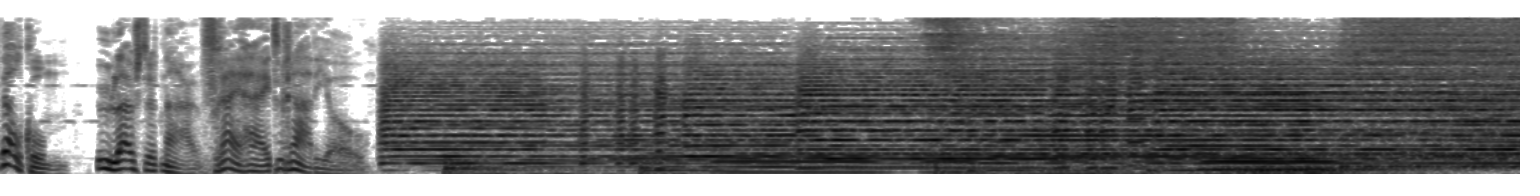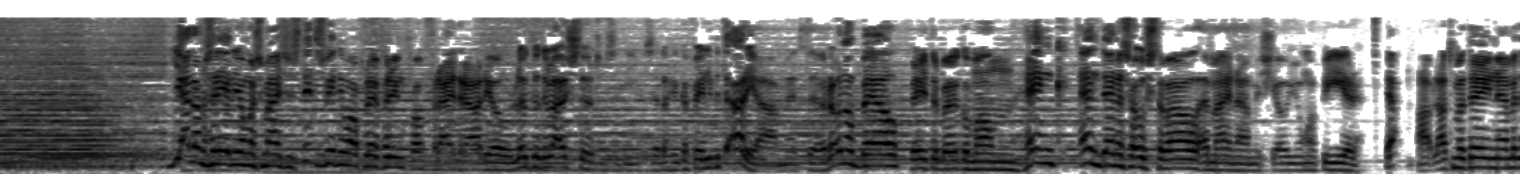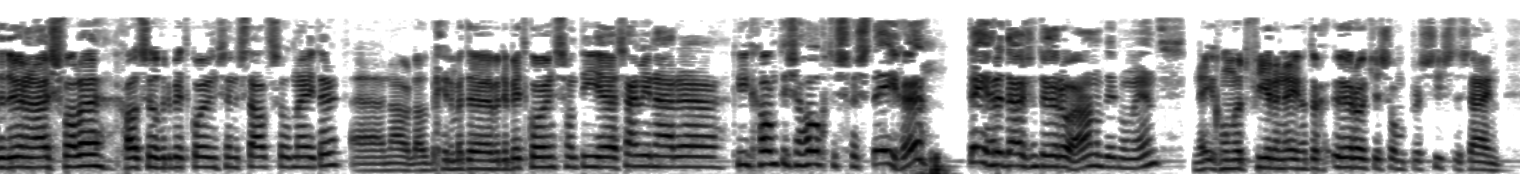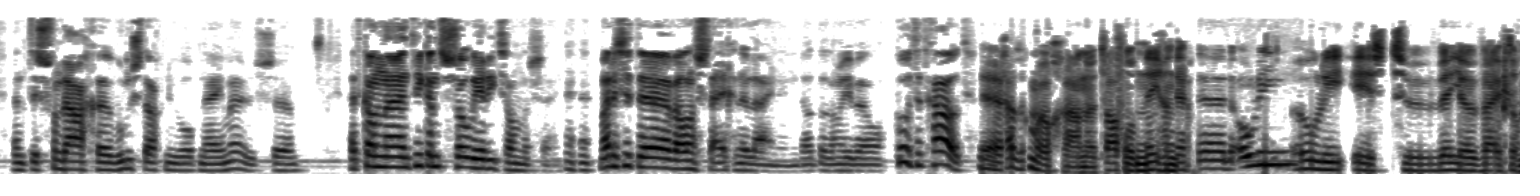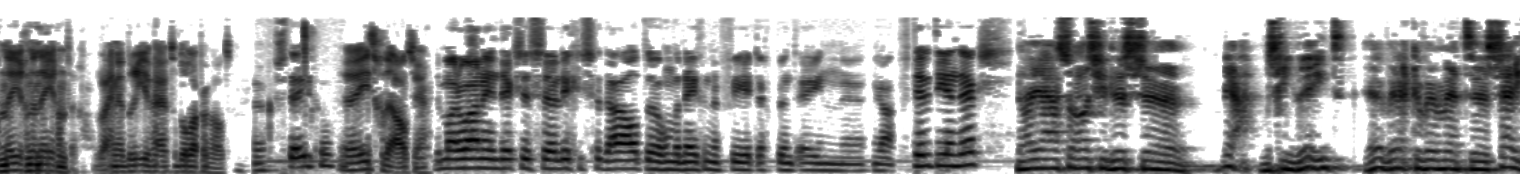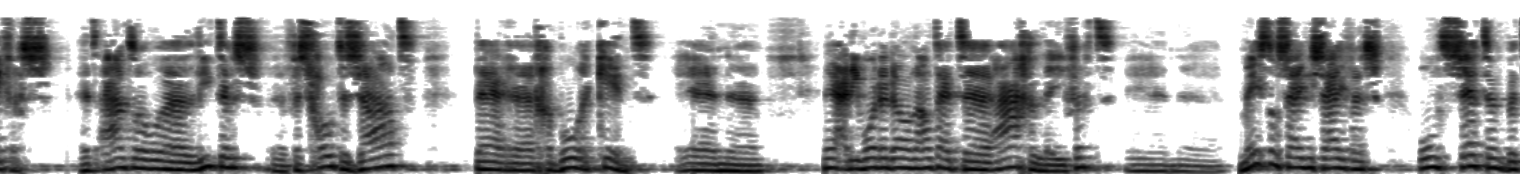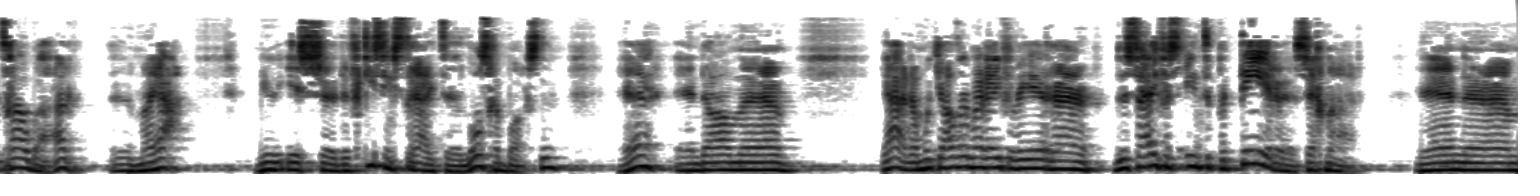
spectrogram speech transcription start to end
Welkom. U luistert naar Vrijheid Radio. Ja, dames en heren, jongens en meisjes, dit is weer een nieuwe aflevering van Vrijheid Radio. Leuk dat u luistert. We zitten hier in Café Libertaria met eh, Ronald Bell, Peter Beukelman, Henk en Dennis Oosterwaal. En mijn naam is Jo Jonge Pier. Ja, nou, laten we meteen eh, met de deur in huis vallen. Goud, zilver, de bitcoins en de staatsschuldmeter. Eh, nou, laten we beginnen met de, de bitcoins, want die eh, zijn weer naar gigantische hoogtes gestegen. Tegen de 1000 euro aan op dit moment. 994 eurotjes om precies te zijn. En het is vandaag woensdag nu opnemen, dus het kan eh, in het weekend zo weer iets anders zijn. maar er zit eh, wel een stijgende lijn in, dat, dat dan weer wel. Goed, het goud. Ja, gaat het ook omhoog gaan. eh, 1239. Eh, de olie, Olie is 52,99. Bijna 53 dollar per vat. eh, gestegen. Eh, iets gedaald, ja. De marijuana-index is eh, lichtjes gedaald, eh, 149,1. eh, ja. Fertility-index, Nou ja, zoals je dus eh, ja, misschien weet, hè, werken we met eh, cijfers. Het aantal eh, liters eh, verschoten zaad per eh, geboren kind. En nou ja, die worden dan altijd aangeleverd. En meestal zijn die cijfers ontzettend betrouwbaar. Maar ja, nu is de verkiezingsstrijd losgebarsten. Hè? En dan... ja, dan moet je altijd maar even weer de cijfers interpreteren, zeg maar. En, ehm,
